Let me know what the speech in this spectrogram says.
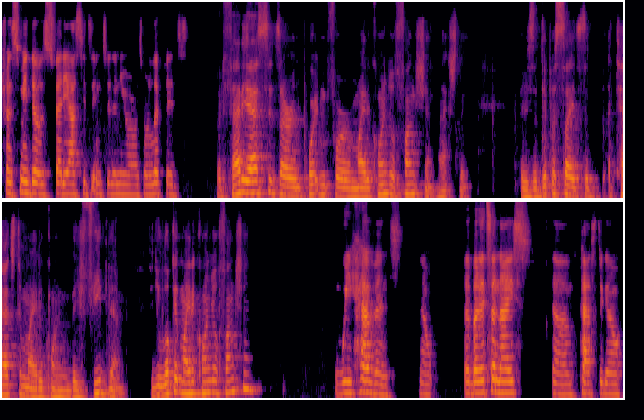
transmit those fatty acids into the neurons or lipids. But fatty acids are important for mitochondrial function, actually. There's adipocytes that attach to mitochondria, they feed them. Did you look at mitochondrial function? We haven't, no, but it's a nice uh, path to go.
